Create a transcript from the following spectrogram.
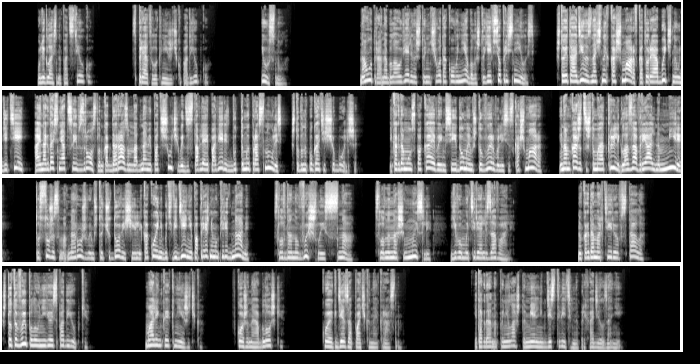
Улеглась на подстилку, спрятала книжечку под юбку и уснула. На утро она была уверена, что ничего такого не было, что ей все приснилось. что это один из ночных кошмаров, которые обычны у детей, а иногда снятся и взрослым, когда разум над нами подшучивает, заставляя поверить, будто мы проснулись, чтобы напугать еще больше. И когда мы успокаиваемся и думаем, что вырвались из кошмара, и нам кажется, что мы открыли глаза в реальном мире, то с ужасом обнаруживаем, что чудовище или какое-нибудь видение по-прежнему перед нами, словно оно вышло из сна, словно наши мысли его материализовали. Но когда Мартирио встала, что-то выпало у нее из-под юбки. Маленькая книжечка в кожаной обложке, кое-где запачканная красным. И тогда она поняла, что мельник действительно приходил за ней.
